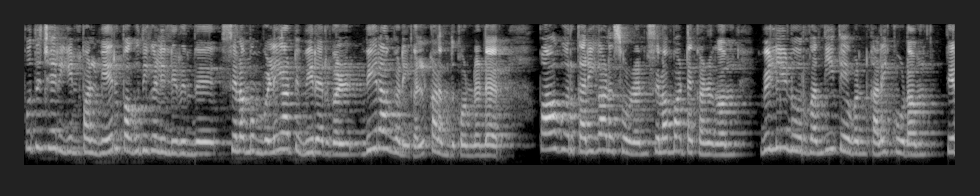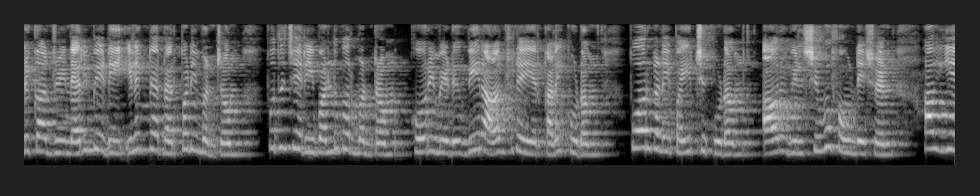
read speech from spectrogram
புதுச்சேரியின் பல்வேறு பகுதிகளிலிருந்து சிலம்பம் விளையாட்டு வீரர்கள் வீராங்கனைகள் கலந்து கொண்டனர். பாகூர் கரிகால சோழன் சிலம்பாட்டக் கழகம் வில்லியனூர் வந்தியத்தேவன் கலைக்கூடம் திருக்காஞ்சி நரிமேடி இளைஞர் நற்பணி மன்றம் புதுச்சேரி வள்ளுவர் மன்றம் கோரிமேடு வீர ஆஞ்சநேயர் கலைக்கூடம் போர்களை பயிற்சி கூடம் ஆறுவில் சிவ ஃபவுண்டேஷன் ஆகிய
